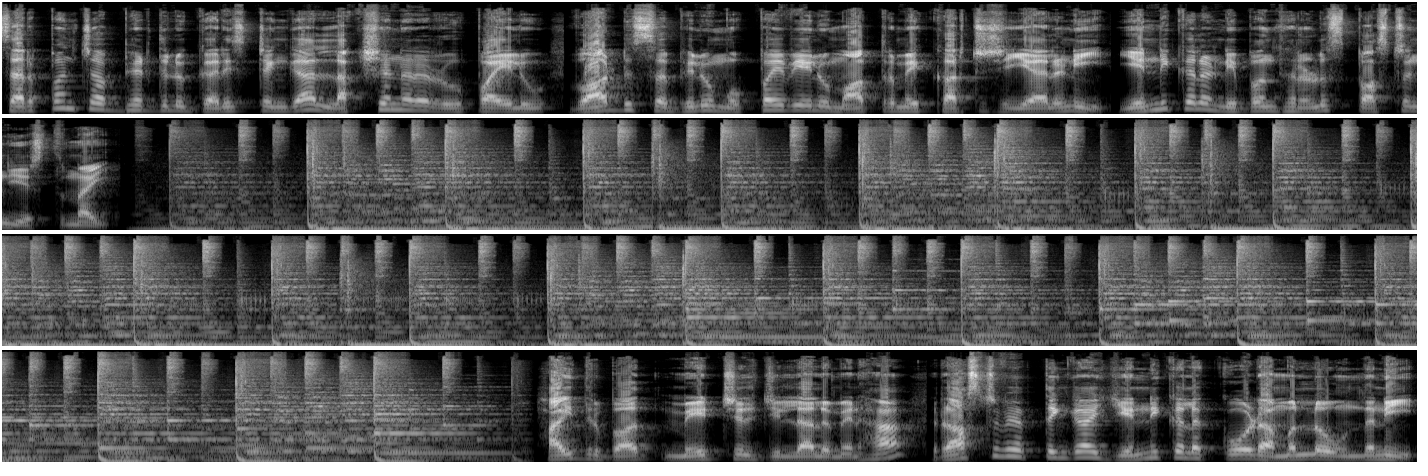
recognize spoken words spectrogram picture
సర్పంచ్ అభ్యర్థులు గరిష్టంగా లక్షన్నర రూపాయలు వార్డు సభ్యులు ముప్పై వేలు మాత్రమే ఖర్చు చేయాలని ఎన్నికల నిబంధనలు స్పష్టం చేస్తున్నాయి. హైదరాబాద్ మేడ్చల్ జిల్లాలు మినహా రాష్ట్ర వ్యాప్తంగా ఎన్నికల కోడ్ అమల్లో ఉందని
